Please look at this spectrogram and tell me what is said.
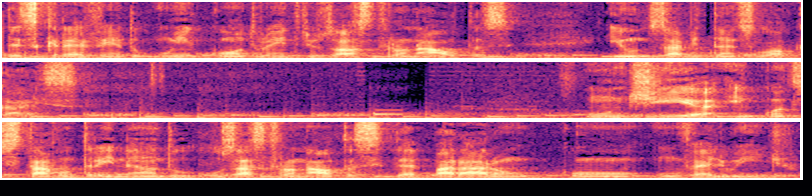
descrevendo um encontro entre os astronautas e um dos habitantes locais. Um dia, enquanto estavam treinando, os astronautas se depararam com um velho índio.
